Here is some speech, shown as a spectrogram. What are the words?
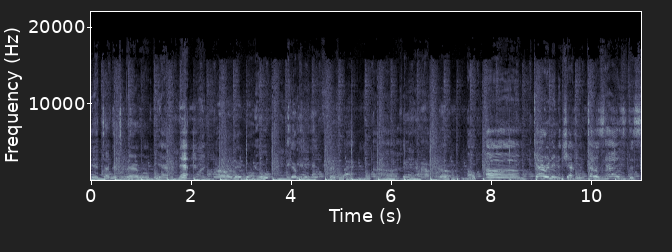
Yeah, Tugger and Tamara won't be having that one. no, they won't. Nope. They'll be in the back. Uh-huh. Cleaning the house up. Oh, um, Karen in the chat room, tell us how's this,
